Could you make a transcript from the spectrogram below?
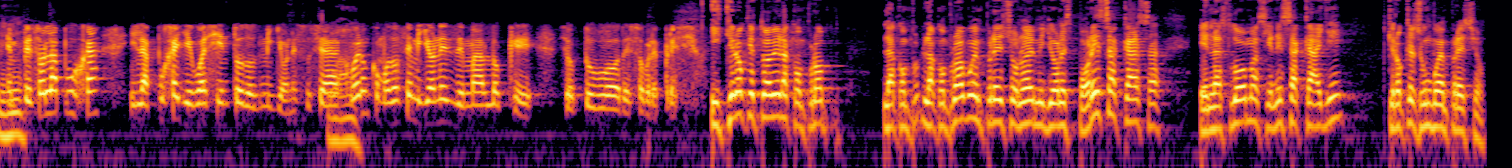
Empezó la puja y la puja llegó a 102 millones. O sea, Wow. fueron como 12 millones de más lo que se obtuvo de sobreprecio. Y creo que todavía la compró, la, comp- la compró a buen precio, 9 millones, por esa casa, en las lomas y en esa calle, creo que es un buen precio.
